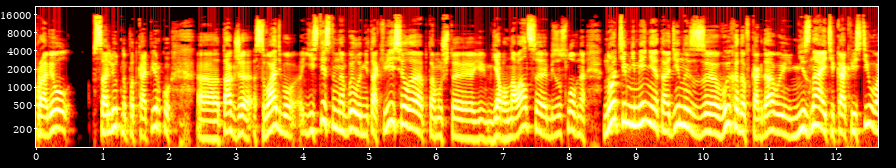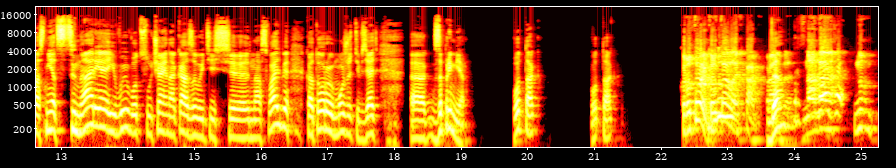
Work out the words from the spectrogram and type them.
провел абсолютно под копирку. Э, также свадьбу. Естественно, было не так весело, потому что я волновался, безусловно. Но, тем не менее, это один из выходов, когда вы не знаете, как вести, у вас нет сценария, и вы вот случайно оказываетесь э, на свадьбе, которую можете взять э, за пример. Вот так. Вот так. Крутой, крутой лайфхак, правда. Да? Надо, ну,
